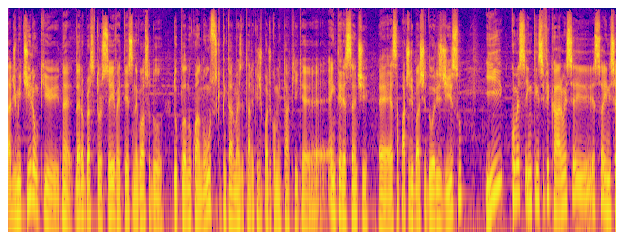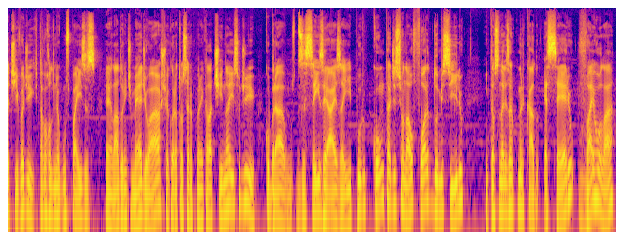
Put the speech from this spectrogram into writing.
admitiram que, né, deram o braço a torcer e vai ter esse negócio do, do plano com anúncios, que pintaram mais detalhes que a gente pode comentar aqui, que é, é interessante é, essa parte de bastidores disso. E comece, intensificaram esse, essa iniciativa de que estava rolando em alguns países é, lá do Oriente Médio, eu acho, agora trouxeram para América Latina isso de cobrar uns 16 reais aí por conta adicional fora do domicílio. Então sinalizaram para o mercado, é sério, vai rolar,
